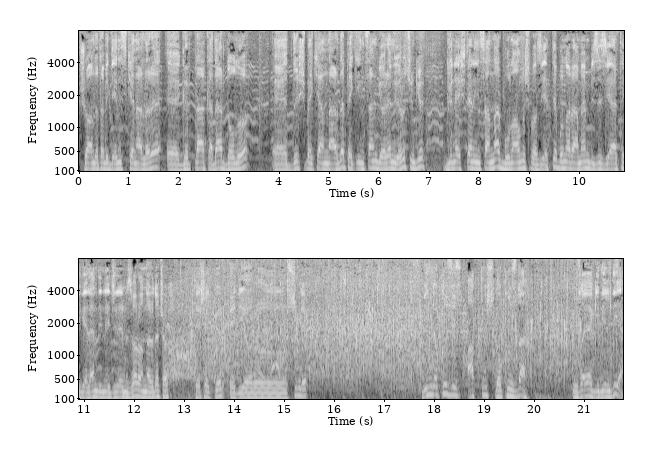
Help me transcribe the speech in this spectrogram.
şu anda tabii deniz kenarları e, gırtlağa kadar dolu. E, dış mekanlarda pek insan göremiyoruz çünkü güneşten insanlar bunalmış vaziyette. Buna rağmen bizi ziyarete gelen dinleyicilerimiz var. Onlara da çok teşekkür ediyoruz. Şimdi 1969'da uzaya gidildi ya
